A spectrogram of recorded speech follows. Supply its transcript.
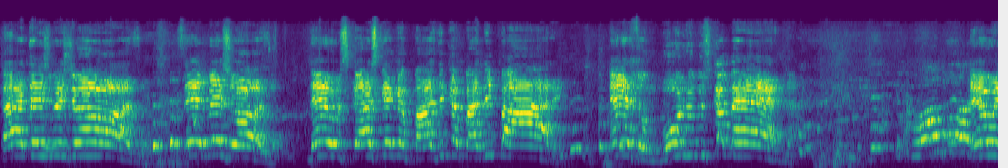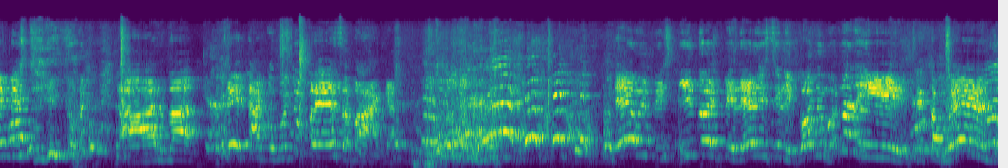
Ah, tens invejoso! Ser invejoso! Nem os cachos que é capaz de capaz de pare! És um burro dos cavernas! Eu investigo! Calma! Você está com muito pressa, vaca! Eu investi dois milhões de silicone no meu nariz! Vocês estão vendo?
